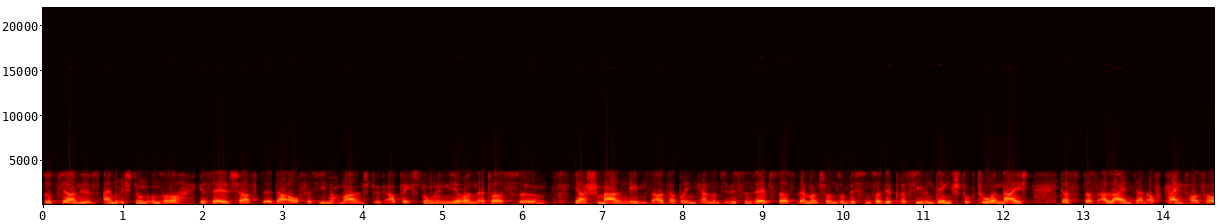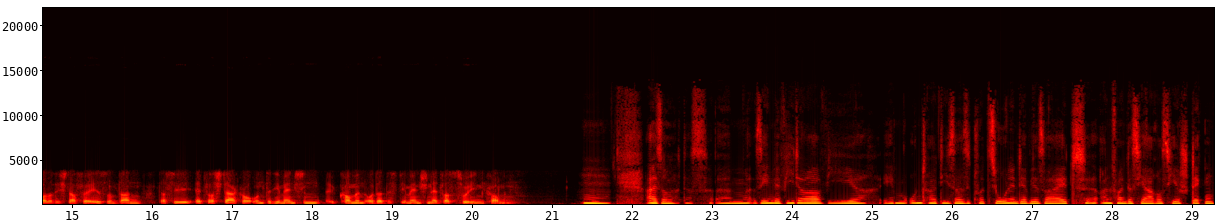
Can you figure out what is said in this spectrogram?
sozialen Hilfseinrichtungen unserer Gesellschaft äh, da auch für sie nochmal ein Stück Abwechslung in ihren etwas ähm, ja, schmalen Lebensalter bringen kann. Und sie wissen selbst, dass wenn man schon so ein bisschen zur depressiven Denkstruktur neigt, dass das Alleinsein auf keinen Fall förderlich dafür ist und dann, dass sie etwas stärker unter die Menschen kommen oder dass die Menschen etwas zu ihnen kommen. Hm. Also das ähm, sehen wir wieder, wie eben unter dieser Situation, in der wir seit äh, Anfang des Jahres hier stecken,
